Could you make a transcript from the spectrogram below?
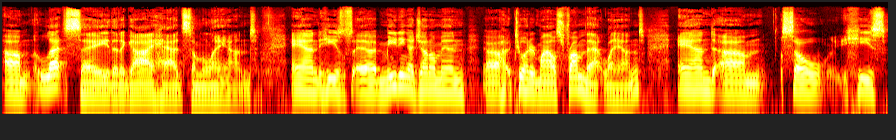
Um, let's say that a guy had some land and he's uh, meeting a gentleman uh, 200 miles from that land, and um, so he's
